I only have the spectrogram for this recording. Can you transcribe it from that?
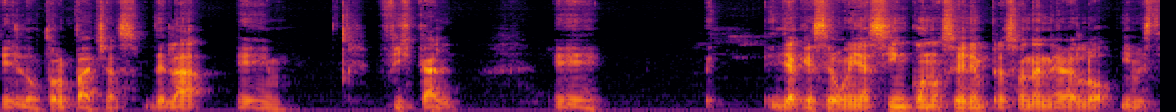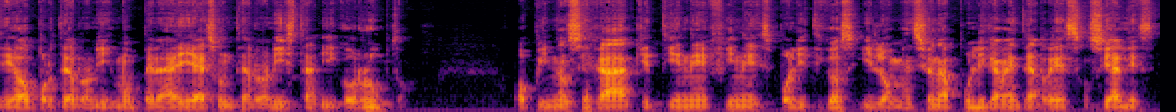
el doctor Pachas de la eh, fiscal, eh, ya que según ella, sin conocer en persona ni haberlo investigado por terrorismo, pero ella es un terrorista y corrupto. Opinión sesgada que tiene fines políticos y lo menciona públicamente en redes sociales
